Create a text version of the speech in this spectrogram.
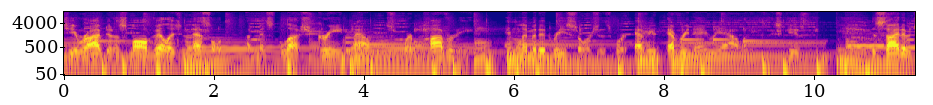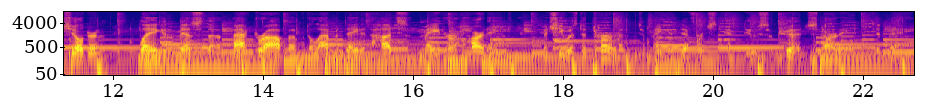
She arrived in a small village nestled amidst lush green mountains where poverty and limited resources were every, everyday realities. Excuse me. The sight of children plague amidst the backdrop of dilapidated huts made her heart ache, but she was determined to make a difference and do some good starting today.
